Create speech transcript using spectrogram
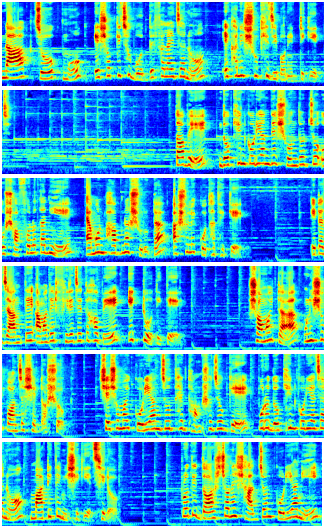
নাক, চোখ, মুখ, এসব কিছু বদলে ফেলাই যেন এখানে সুখী জীবনের টিকিট। তবে দক্ষিণ কোরিয়ানদের সৌন্দর্য ও সফলতা নিয়ে এমন ভাবনার শুরুটা আসলে কোথা থেকে? এটা জানতে আমাদের ফিরে যেতে হবে একটু অতীতে। সময়টা উনিশশো পঞ্চাশের দশক। সে সময় কোরিয়ান যুদ্ধের ধ্বংসযজ্ঞে পুরো দক্ষিণ কোরিয়া যেন মাটিতে মিশে গিয়েছিল। প্রতি দশ জনে সাতজন কোরিয়ানই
